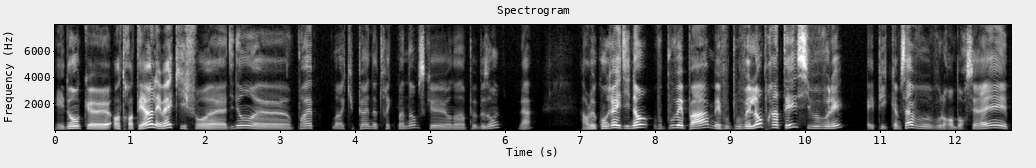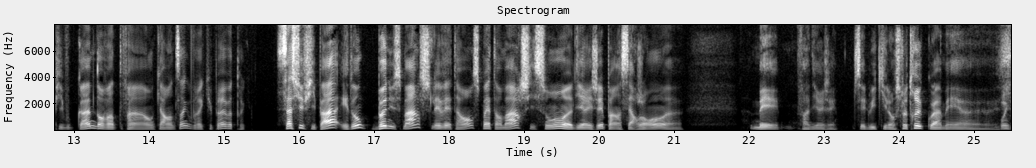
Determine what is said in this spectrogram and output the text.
Et donc, en 31, les mecs, ils font, dis donc, on pourrait récupérer notre fric maintenant, parce qu'on en a un peu besoin, là. Alors, le Congrès, il dit, non, vous pouvez pas, mais vous pouvez l'emprunter si vous voulez. Et puis, comme ça, vous, vous le rembourserez, et puis, vous, quand même, dans 20, enfin, en 45, vous récupérez votre truc. Ça suffit pas, et donc, bonus marche, les vétérans se mettent en marche, ils sont euh, dirigés par un sergent, euh, mais, enfin, dirigé, c'est lui qui lance le truc, quoi, mais... euh, Oui.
